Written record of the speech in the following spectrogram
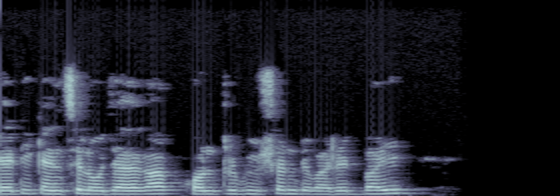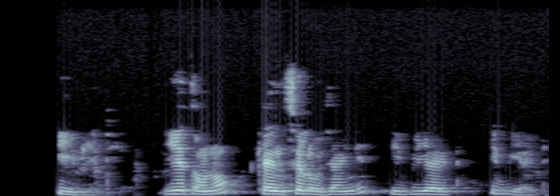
I T cancel हो जाएगा कॉन्ट्रीब्यूशन डिवाइडेड बाय ईबीटी ये दोनों कैंसिल हो जाएंगे E E B B I T EBIT EBIT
